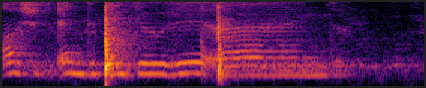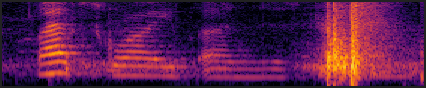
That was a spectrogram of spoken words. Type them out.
I should end the video here and like, subscribe, and just.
